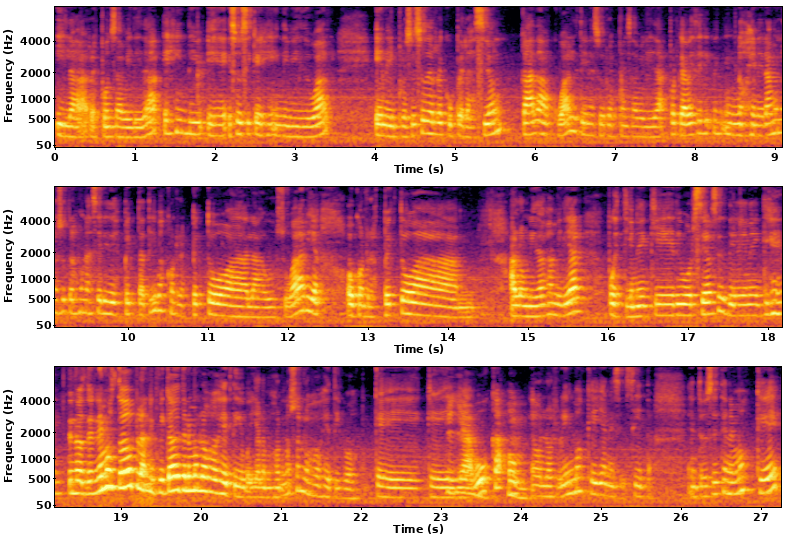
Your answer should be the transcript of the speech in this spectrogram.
y la responsabilidad es eh, eso sí que es individual. En el proceso de recuperación, cada cual tiene su responsabilidad, porque a veces nos generamos nosotras una serie de expectativas con respecto a la usuaria o con respecto a, a la unidad familiar, pues tiene que divorciarse, tiene que... Lo tenemos todo planificado y tenemos los objetivos, y a lo mejor no son los objetivos que, que ella busca o, o los ritmos que ella necesita. Entonces tenemos que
